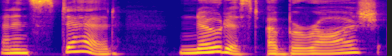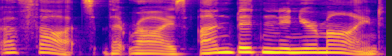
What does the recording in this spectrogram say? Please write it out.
and instead noticed a barrage of thoughts that rise unbidden in your mind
